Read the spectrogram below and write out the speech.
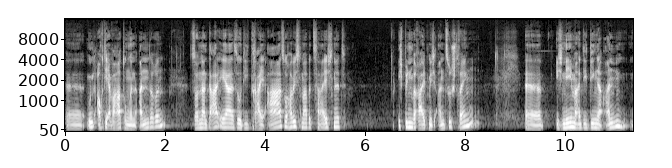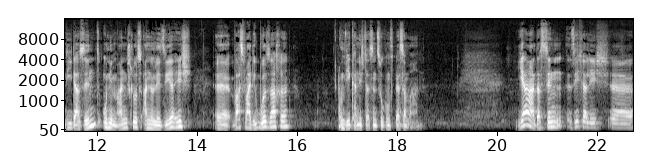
äh, und auch die Erwartungen anderen, sondern da eher so die 3a, so habe ich es mal bezeichnet. Ich bin bereit, mich anzustrengen. Äh, ich nehme die Dinge an, die da sind und im Anschluss analysiere ich, äh, was war die Ursache und wie kann ich das in Zukunft besser machen. Ja, das sind sicherlich äh,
